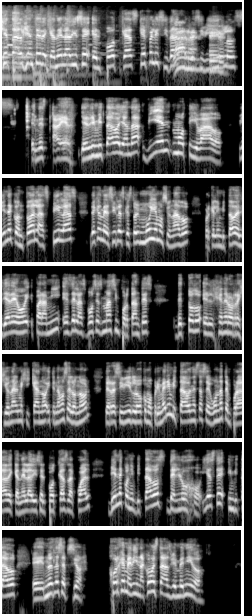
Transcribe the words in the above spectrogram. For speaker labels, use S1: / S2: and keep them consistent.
S1: ¿Qué tal, gente de Canela? Dice el podcast. Qué felicidad recibirlos. En A ver, y el invitado ya anda bien motivado. Viene con todas las pilas. Déjenme decirles que estoy muy emocionado porque el invitado del día de hoy para mí es de las voces más importantes de todo el género regional mexicano y tenemos el honor de recibirlo como primer invitado en esta segunda temporada de Canela Dice el podcast, la cual viene con invitados de lujo y este invitado eh, no es la excepción. Jorge Medina, ¿cómo estás? Bienvenido.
